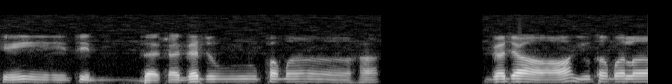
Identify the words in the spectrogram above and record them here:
केचिद्दशगजोपमाः गजायुतबला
